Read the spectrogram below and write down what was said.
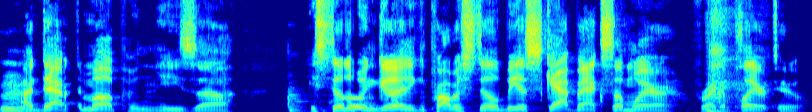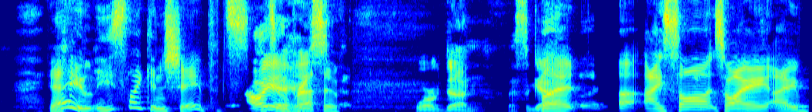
Mm. I dapped him up, and he's uh he's still doing good. He could probably still be a scat back somewhere for like a play or two. yeah, he's like in shape. It's, oh, it's yeah, impressive. Warrick Dunn. That's the guy. But uh, I saw, so I, I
